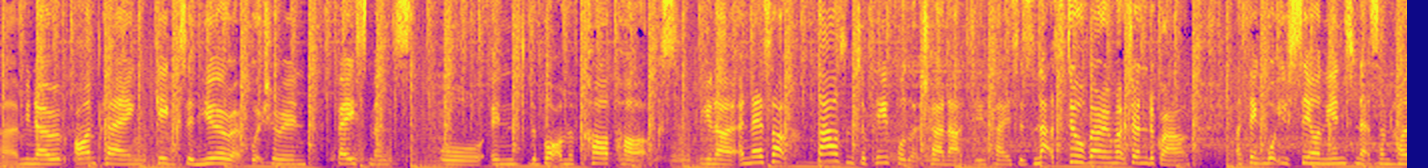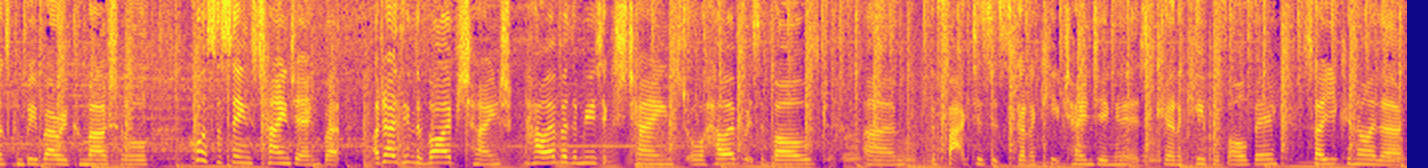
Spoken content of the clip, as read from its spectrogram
Um, you know, I'm playing gigs in Europe, which are in basements or in the bottom of car parks, you know, and there's like thousands of people that churn out to these places, and that's still very much underground. I think what you see on the internet sometimes can be very commercial. Of course, the scene's changing, but I don't think the vibe's changed. However, the music's changed or however it's evolved, um, the fact is it's going to keep changing and it's going to keep evolving. So you can either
